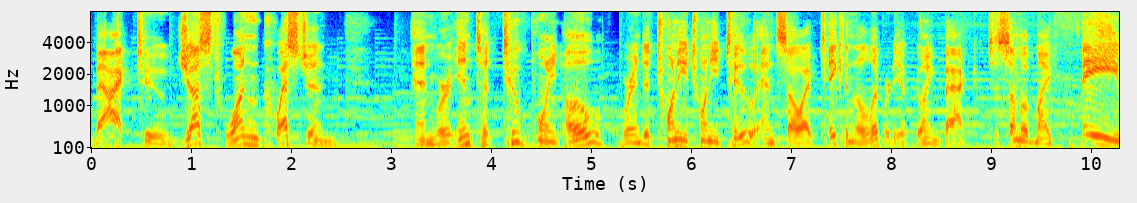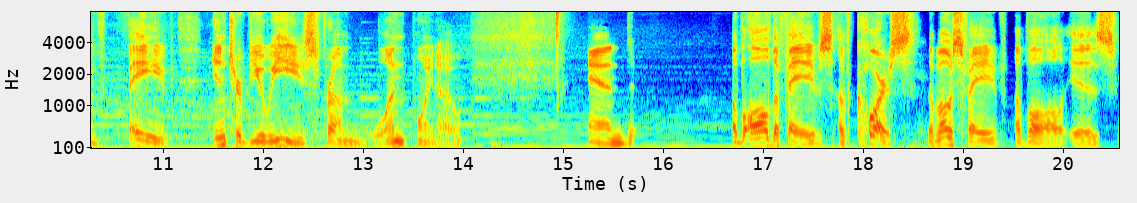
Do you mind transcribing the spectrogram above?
back to Just One Question. And we're into 2.0, we're into 2022. And so I've taken the liberty of going back to some of my fave, fave interviewees from 1.0. And of all the faves, of course, the most fave of all is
